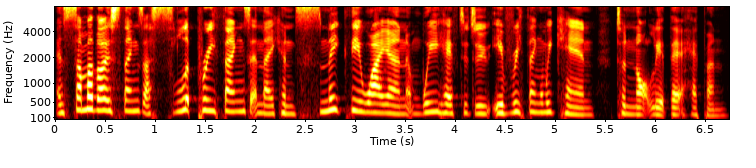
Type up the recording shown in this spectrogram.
And some of those things are slippery things and they can sneak their way in, and we have to do everything we can to not let that happen.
